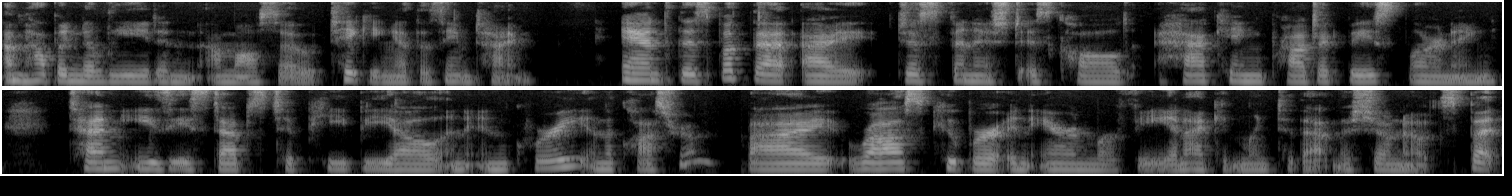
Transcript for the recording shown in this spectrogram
I'm helping to lead and I'm also taking at the same time. And this book that I just finished is called Hacking Project Based Learning 10 Easy Steps to PBL and Inquiry in the Classroom by Ross Cooper and Erin Murphy. And I can link to that in the show notes. But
